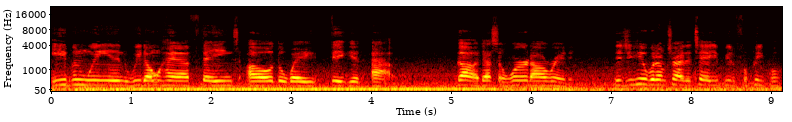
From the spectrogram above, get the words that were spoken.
even when we don't have things all the way figured out. God, that's a word already. Did you hear what I'm trying to tell you, beautiful people?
